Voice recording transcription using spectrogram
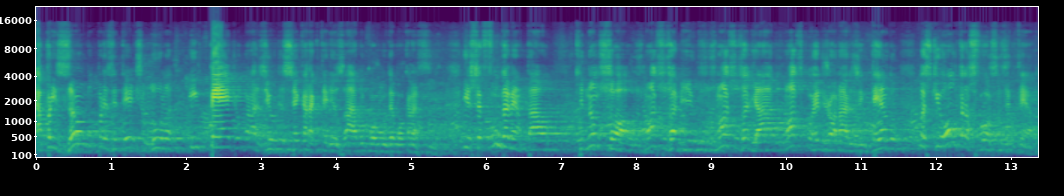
A prisão do presidente Lula impede o Brasil de ser caracterizado como democracia. Isso é fundamental que não só os nossos amigos, os nossos aliados, nossos correligionários entendam, mas que outras forças entendam.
